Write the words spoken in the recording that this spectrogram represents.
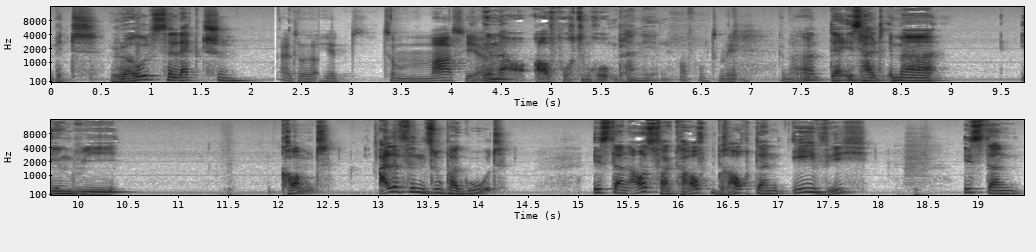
mit Role Selection. Also hier zum Mars hier. Genau, Aufbruch zum roten Planeten. Aufbruch zum Planeten. Genau. Ja, der ist halt immer irgendwie kommt, alle finden super gut, ist dann ausverkauft, braucht dann ewig, ist dann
